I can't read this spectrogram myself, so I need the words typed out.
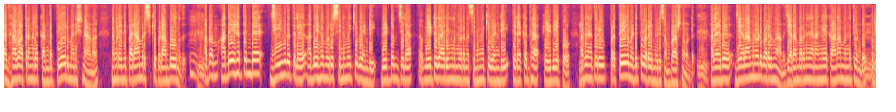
കഥാപാത്രങ്ങളെ കണ്ടെത്തിയ ഒരു മനുഷ്യനാണ് നമ്മൾ ഇനി പരാമർശിക്കപ്പെടാൻ പോകുന്നത്. അപ്പം അദ്ദേഹത്തിന്റെ ജീവിതത്തിൽ അദ്ദേഹം ഒരു സിനിമയ്ക്ക് വേണ്ടി വീണ്ടും ചില വീട്ടുകാര്യങ്ങൾ എന്ന് പറയുന്ന സിനിമയ്ക്ക് വേണ്ടി തിരക്കഥ എഴുതിയപ്പോ അതിനകത്തൊരു പ്രത്യേകം എടുത്തു പറയുന്ന ഒരു സംഭാഷണമുണ്ട്. അതായത് ജയറാമിനോട് പറയുന്നതാണ്. ജയറാം പറഞ്ഞു ഞാൻ അങ്ങേ കാണാൻ വന്നിട്ടുണ്ട്. ഒരു.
